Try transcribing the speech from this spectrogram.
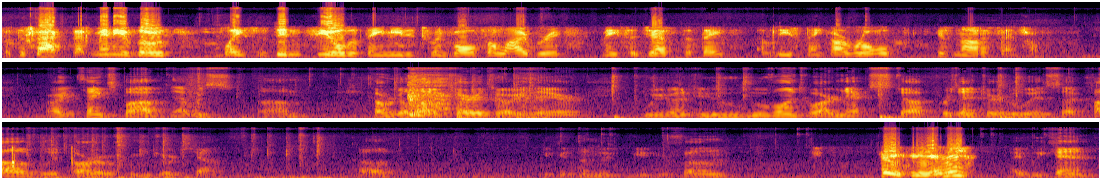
But the fact that many of those places didn't feel that they needed to involve the library may suggest that they at least think our role is not essential. All right, thanks, Bob. That was um, covered a lot of territory there. We're going to move on to our next uh, presenter, who is uh, Kalev Leetaru from Georgetown. Kalev, you can unmute your phone. Hey, can you hear me? I, we can.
